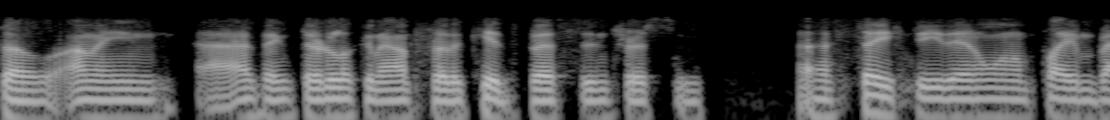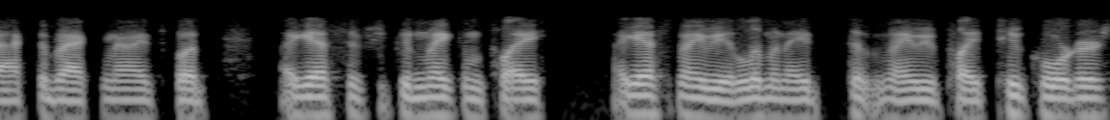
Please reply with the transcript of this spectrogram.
So I mean, I think they're looking out for the kids' best interests and uh, safety. They don't want to play them back-to-back nights, but I guess if you could make them play, I guess maybe eliminate, maybe play two quarters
